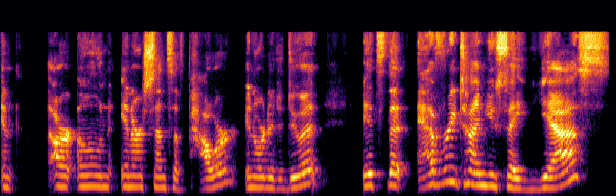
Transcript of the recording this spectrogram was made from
an, our own inner sense of power in order to do it? It's that every time you say yes,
